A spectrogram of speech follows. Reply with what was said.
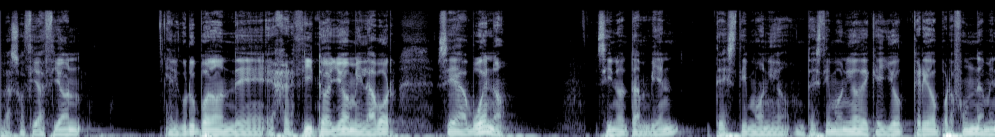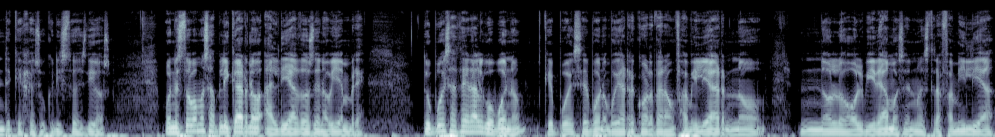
la asociación, el grupo donde ejercito yo mi labor, sea bueno sino también testimonio, un testimonio de que yo creo profundamente que Jesucristo es Dios. Bueno, esto vamos a aplicarlo al día 2 de noviembre. Tú puedes hacer algo bueno, que puede ser, bueno, voy a recordar a un familiar, no, no lo olvidamos en nuestra familia,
